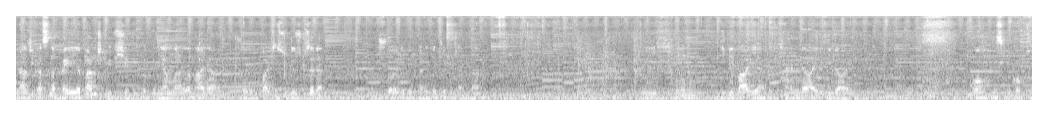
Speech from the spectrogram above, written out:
Birazcık aslında payı yaparmış gibi pişirdik. Bakın yanlardan hala şöyle bir parça su gözükse de şöyle bir hareket yapacağım ben. Üf, bunun dibi var ya, kendi ayrı, dibi ayrı. Oh, mis gibi koktu.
